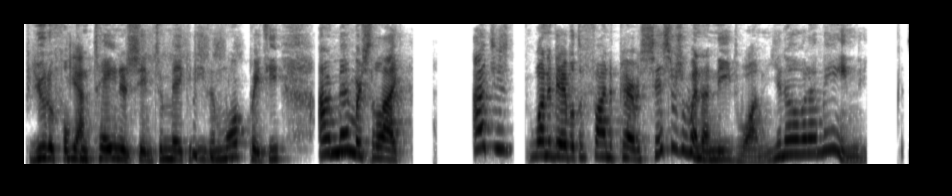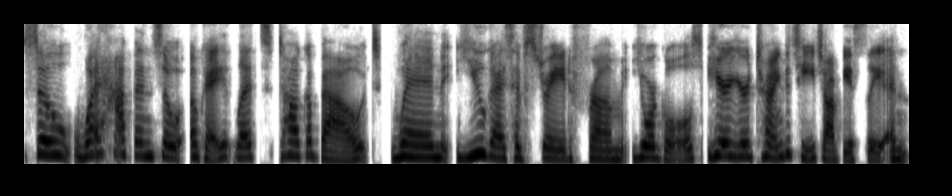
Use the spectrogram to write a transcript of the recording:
beautiful Yeah. containers in to make it even more pretty. Our members are like, I just want to be able to find a pair of scissors when I need one. You know what I mean? So, what happened? So, okay, let's talk about when you guys have strayed from your goals. Here, you're trying to teach, obviously, and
